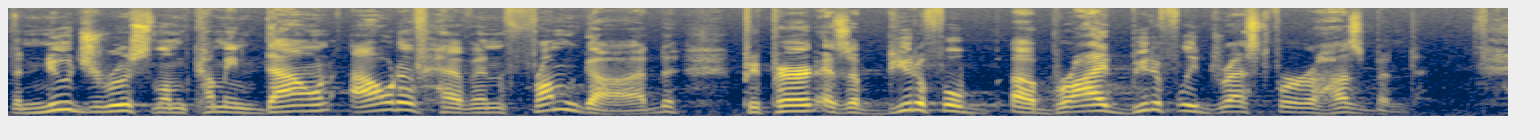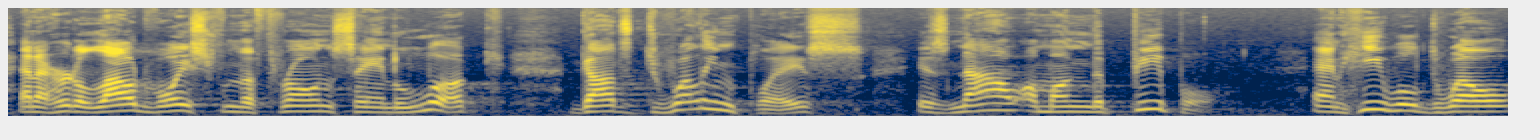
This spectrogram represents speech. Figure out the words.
the new Jerusalem, coming down out of heaven from God, prepared as a beautiful uh, bride, beautifully dressed for her husband. And I heard a loud voice from the throne saying, Look, God's dwelling place is now among the people, and he will dwell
